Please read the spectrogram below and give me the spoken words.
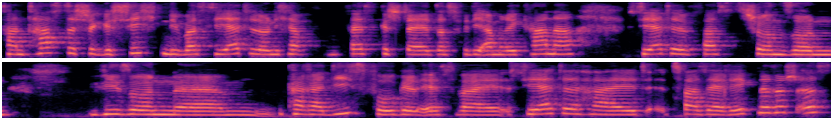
fantastische Geschichten über Seattle. Und ich habe festgestellt, dass für die Amerikaner Seattle fast schon so ein wie so ein ähm, Paradiesvogel ist, weil Seattle halt zwar sehr regnerisch ist,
